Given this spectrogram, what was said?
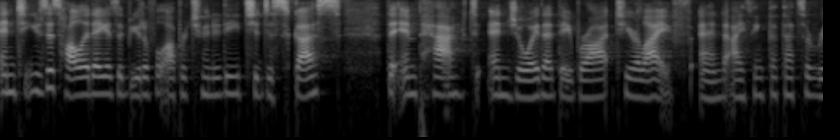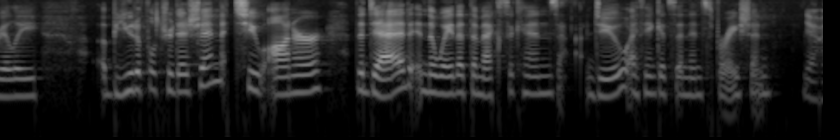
and to use this holiday as a beautiful opportunity to discuss the impact and joy that they brought to your life. And I think that that's a really a beautiful tradition to honor the dead in the way that the Mexicans do. I think it's an inspiration. yeah.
